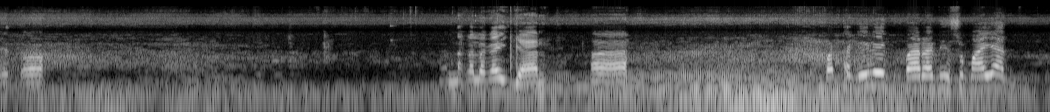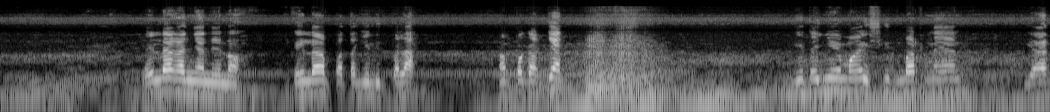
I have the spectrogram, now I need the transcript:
Ito. Nakalagay dyan, ah, patagilid para di sumayad. Kailangan yan eh, no? Kailangan patagilid pala ang pag-akyat. Kita nyo yung mga skid mark na yan. Yan.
